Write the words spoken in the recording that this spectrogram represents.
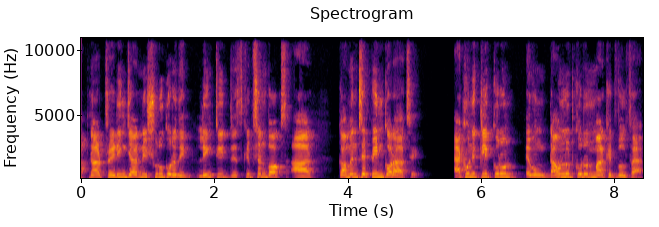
আপনার ট্রেডিং জার্নি শুরু করে দিন। লিঙ্কটি ডিসক্রিপশন বক্স আর কমেন্টসে পিন করা আছে। এখনই ক্লিক করুন এবং ডাউনলোড করুন মার্কেট উলফ অ্যাপ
